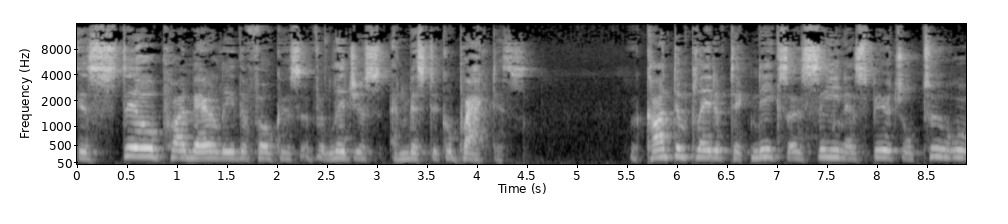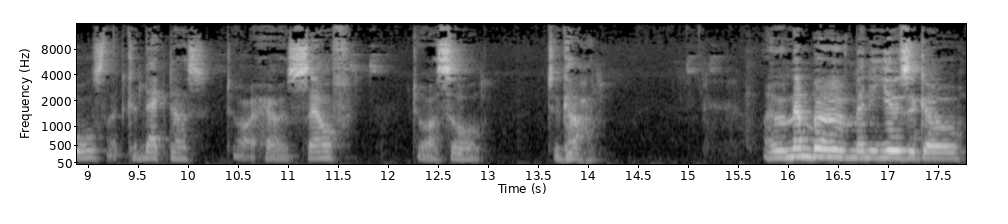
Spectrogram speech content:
is still primarily the focus of religious and mystical practice contemplative techniques are seen as spiritual tools that connect us to our higher self, to our soul, to God. I remember many years ago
